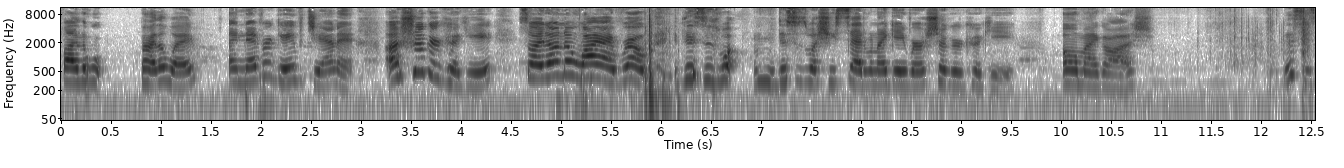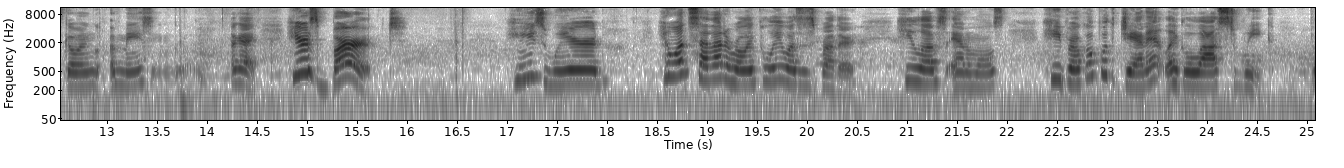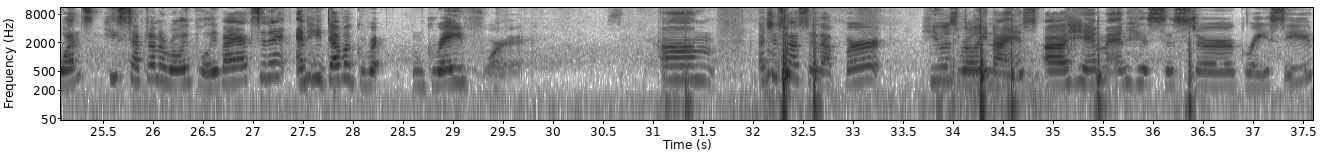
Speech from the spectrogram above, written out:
by the by the way, I never gave Janet a sugar cookie, so I don't know why I wrote this is what mm, this is what she said when I gave her a sugar cookie. Oh my gosh. This is going amazingly. Okay, here's Bert. He's weird. He once said that a roly poly was his brother. He loves animals. He broke up with Janet like last week. Once he stepped on a roly poly by accident and he dug a grave for it. Um, I just gotta say that Bert, he was really nice. Uh, him and his sister Gracie,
